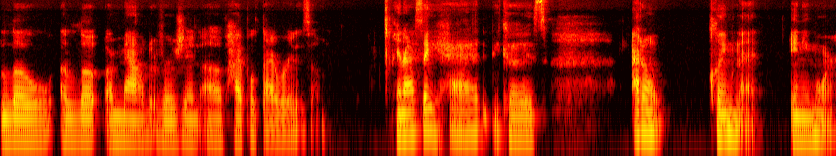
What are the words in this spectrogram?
low, a low, a mild version of hypothyroidism. And I say had because I don't claim that anymore.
